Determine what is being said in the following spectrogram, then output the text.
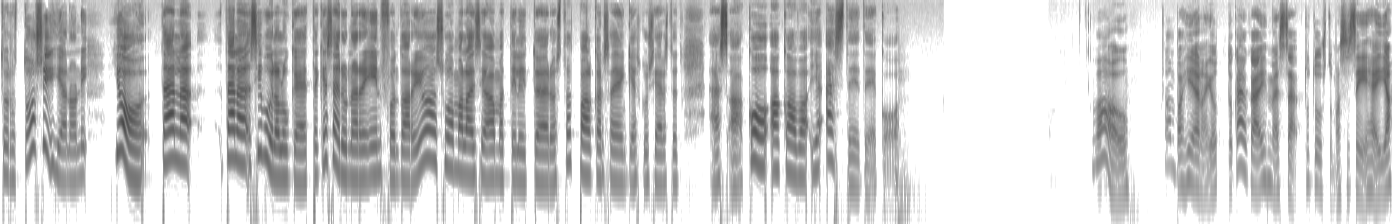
Todella tosi hieno. Niin, joo, täällä, täällä sivuilla lukee, että Kesädunari Infon tarjoaa suomalaisia ammattiliittoja edustavat palkansaajien keskusjärjestöt SAK, Akava ja STTK. Vau. Wow. Onpa hieno juttu. Käykää ihmeessä tutustumassa siihen ja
